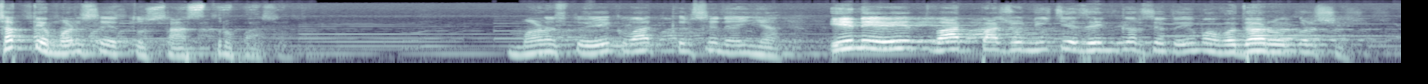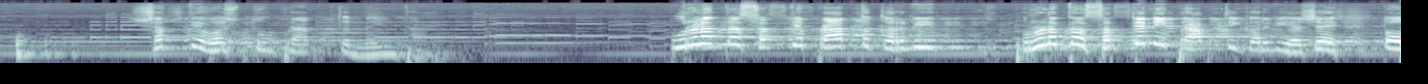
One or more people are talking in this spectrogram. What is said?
સત્ય મળશે તો શાસ્ત્રો પાસે. માણસ તો એક વાત કરશે ને અહીંયા. એને એક વાત પાછો નીચે જઈને કરશે તો એમાં વધારો કરશે. સત્ય વસ્તુ પ્રાપ્ત નહીં થાય. પૂર્ણતઃ સત્ય પ્રાપ્ત કરવી, પૂર્ણતઃ સત્યની પ્રાપ્તિ કરવી હશે તો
